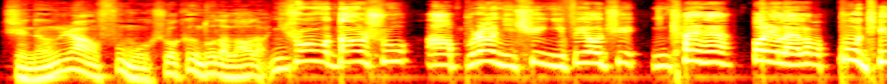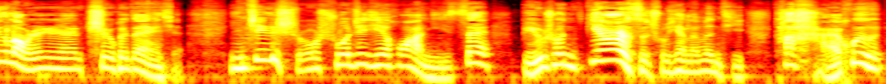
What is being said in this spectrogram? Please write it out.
只能让父母说更多的唠叨。你说我当初啊，不让你去，你非要去，你看看报应来了吧？不听老人言，吃亏在眼前。你这个时候说这些话，你再比如说你第二次出现了问题，他还会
